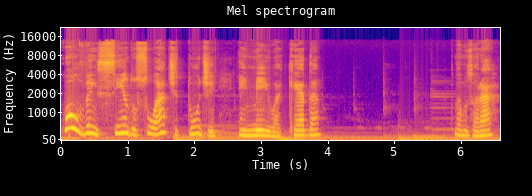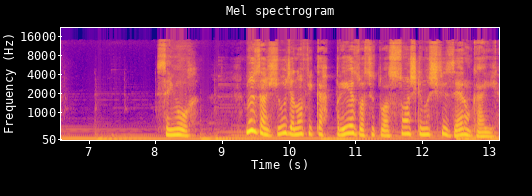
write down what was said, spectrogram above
qual vem sendo sua atitude em meio à queda? Vamos orar? Senhor, nos ajude a não ficar preso a situações que nos fizeram cair,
